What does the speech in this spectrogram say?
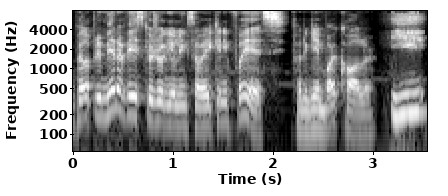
pela primeira vez que eu joguei o Link's Awakening foi esse. Foi no Game Boy Color. E,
